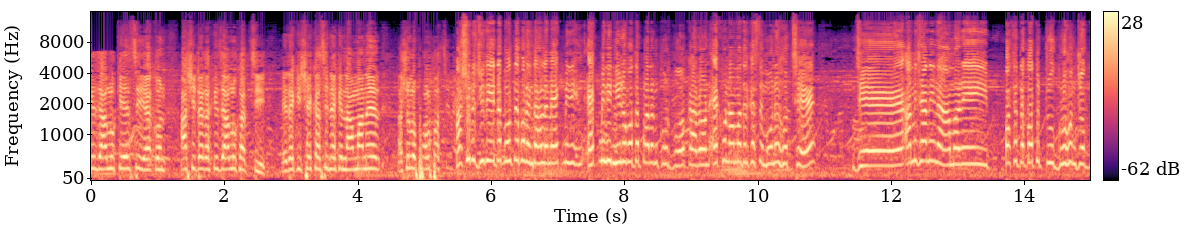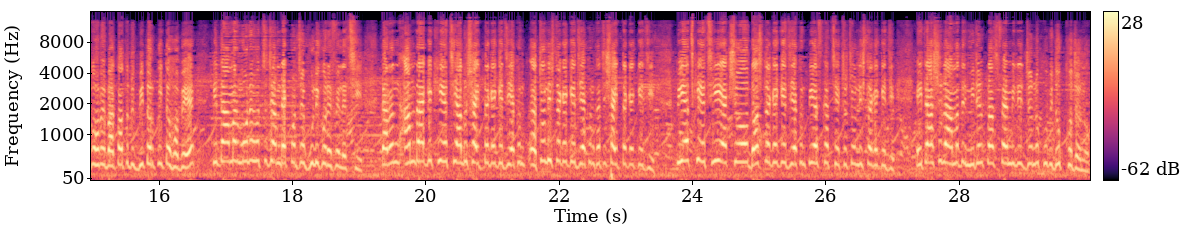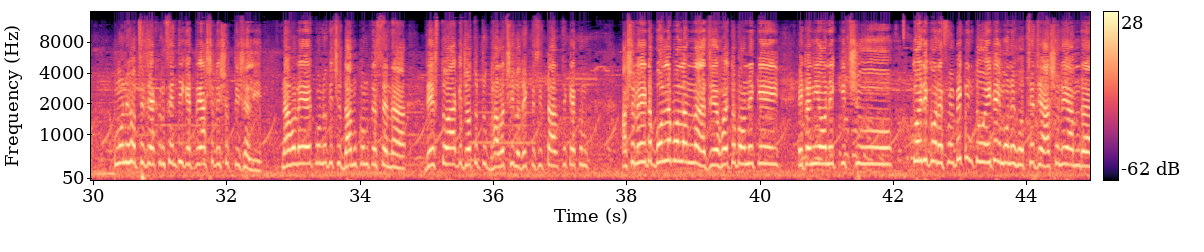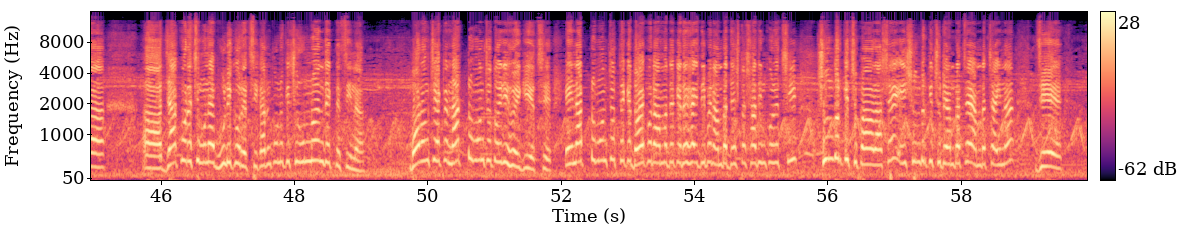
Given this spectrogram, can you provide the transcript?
KG আলু খেয়েছি, এখন আশি টাকা কেজি আলু খাচ্ছি। এটা কি শেখ হাসিনাকে নামানের আসলে ফল পাচ্ছি আসলে যদি এটা বলতে পারেন, তাহলে আমি এক মিনিট এক মিনিট নিরবতা পালন করব, কারণ এখন আমাদের কাছে মনে হচ্ছে যে আমি জানি না আমার এই কথাটা কতটুকু গ্রহণযোগ্য হবে বা কতটুকু বিতর্কিত হবে, কিন্তু আমার মনে হচ্ছে যে আমরা এক পর্যায়ে ভুলি করে ফেলেছি। কারণ আমরা আগে খেয়েছি আলু ষাট টাকা কেজি, এখন চল্লিশ টাকা কেজি, এখন খাচ্ছি ষাট টাকা কেজি। পেঁয়াজ খেয়েছি একশো দশ টাকা কেজি, এখন পেঁয়াজ খাচ্ছি একশো চল্লিশ টাকা কেজি। এটা আসলে আমাদের মিডল ক্লাস ফ্যামিলির জন্য খুবই দুঃখজনক। মনে হচ্ছে যে এখন সেন্টিগ্রেড আসলে শক্তিশালী। না হলে কোনো কিছু দাম কমতেছে না। দেশ তো আগে যতটুকু ভালো ছিল, দেখতেছি তার থেকে এখন আসলে এটা বললে বললাম না যে হয়তো অনেকেই এটা নিয়ে অনেক কিছু তৈরি করে ফেলবে, কিন্তু এটাই মনে হচ্ছে যে আসলে আমরা যা করেছি মনে হয় ভুলই করেছি, কারণ কোনো কিছু উন্নয়ন দেখতেছি না। বরঞ্চ একটা নাট্যমঞ্চ তৈরি হয়ে গিয়েছে। এই নাট্যমঞ্চ থেকে দয়া করে আমাদেরকে রেহাই দিবেন, আমরা দেশটা স্বাধীন করেছি। সুন্দর কিছু পাওয়ার আশায় এই সুন্দর কিছুটা আমরা চাই আমরা চাই না যে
